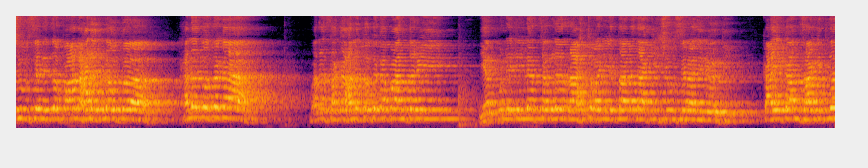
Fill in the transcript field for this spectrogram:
शिवसेनेचं पान हलत नव्हतं. हलत होतं का? मला सगळं हलत होतं का पान तरी? या पुणे जिल्ह्यात सगळं राष्ट्रवादी ताब्यात अखिल शिवसेना दिली होती. काही काम सांगितलं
